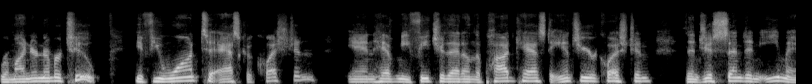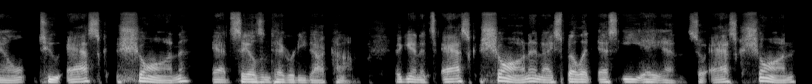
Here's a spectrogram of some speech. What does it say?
Reminder number two if you want to ask a question and have me feature that on the podcast to answer your question, then just send an email to ask Sean at salesintegrity.com. Again, it's ask Sean, and I spell it S E A N. So ask Sean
